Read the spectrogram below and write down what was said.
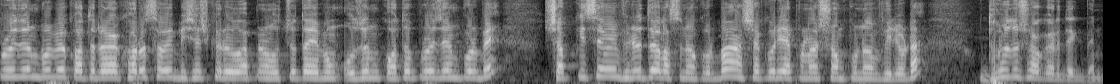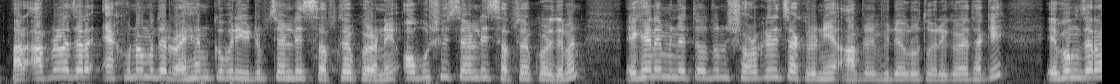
প্রয়োজন পড়বে, কত টাকা খরচ হবে, বিশেষ করে আপনার উচ্চতা এবং ওজন কত প্রয়োজন পড়বে সব কিছু আমি ভিডিওতে আলোচনা করব। আশা করি আপনারা সম্পূর্ণ ভিডিওটা ধৈর্য সহকারে দেখবেন। আর আপনারা যারা এখন আমাদের রায়হান কবির ইউটিউব চ্যানেলটি সাবস্ক্রাইব করেনি অবশ্যই চ্যানেলটি সাবস্ক্রাইব করে দেবেন। এখানে আমি নিত্য নতুন সরকারি চাকরি নিয়ে আপডেট ভিডিওগুলো তৈরি করে থাকি এবং যারা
